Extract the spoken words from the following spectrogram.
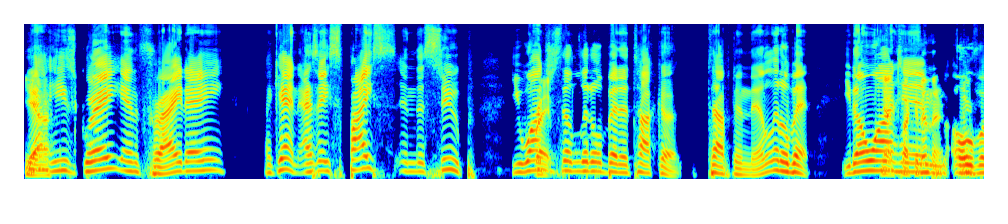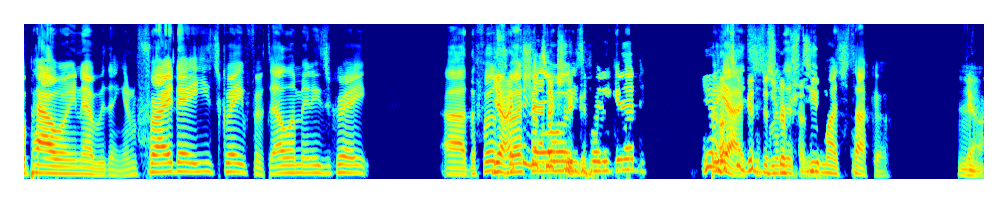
Yeah, he's great. in Friday, again, as a spice in the soup, you want Right. just a little bit of Tucker tucked in there, a little bit. You don't want tuck it him overpowering everything. And Friday, he's great. Fifth Element, he's great. Uh, the first Yeah, I rush hour, he's good- pretty good. yeah, but that's yeah, a good just when there's description. too much Tucker. Yeah,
